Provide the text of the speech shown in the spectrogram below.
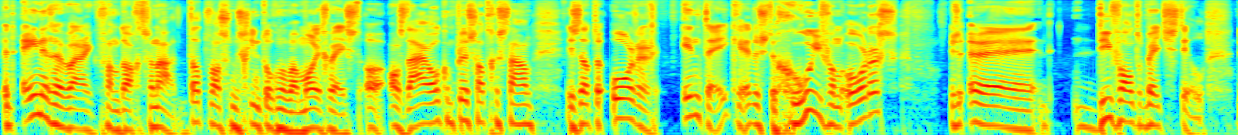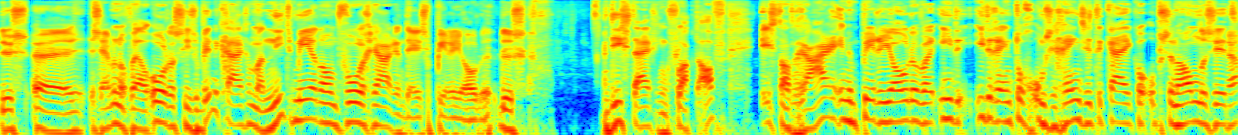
Het enige waar ik van dacht, van nou, dat was misschien toch nog wel mooi geweest als daar ook een plus had gestaan, is dat de order intake, hè, dus de groei van orders. die valt een beetje stil. Dus ze hebben nog wel orders die ze binnenkrijgen, maar niet meer dan vorig jaar in deze periode. Dus die stijging vlakt af. Is dat raar in een periode waar iedereen toch om zich heen zit te kijken, op zijn handen zit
